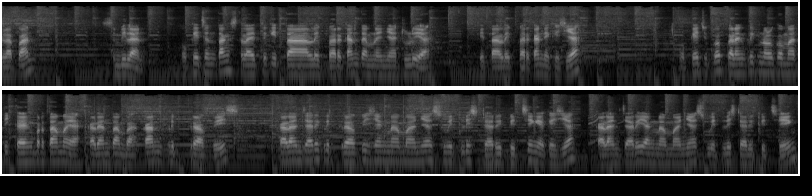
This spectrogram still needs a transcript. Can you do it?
8 9 Oke centang setelah itu kita lebarkan timelinenya dulu ya. Kita lebarkan ya guys ya. Oke cukup. Kalian klik 0,3 yang pertama ya. Kalian tambahkan klip grafis. Kalian cari klip grafis yang namanya sweetlist dari Bitching ya guys ya. Kalian cari yang namanya sweetlist dari Bitching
